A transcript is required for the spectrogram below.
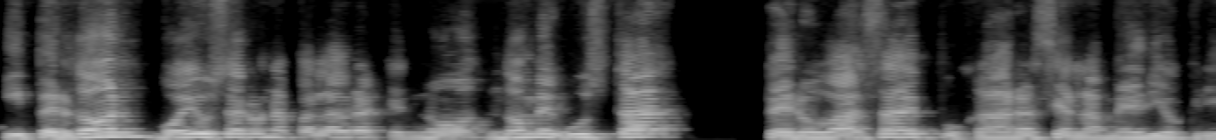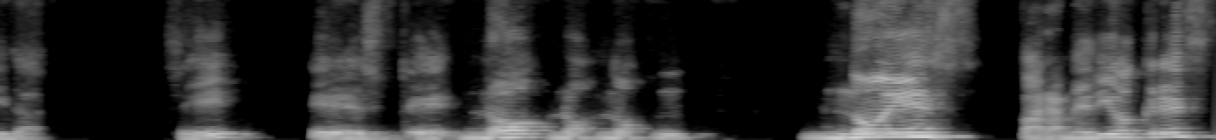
y perdón, voy a usar una palabra que no, no me gusta, pero vas a empujar hacia la mediocridad, ¿sí? Este, no, no, no, no es para mediocres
